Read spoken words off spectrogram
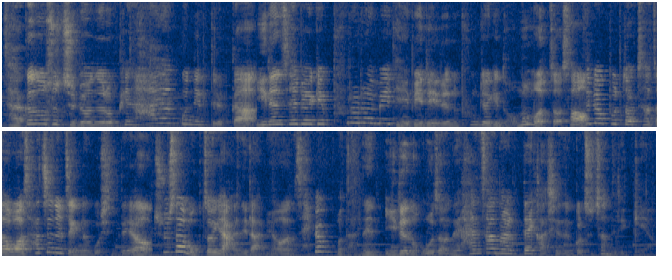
작은 호수 주변으로 핀 하얀 꽃잎들과 이른 새벽에 푸르름이 대비를 이루는 풍경이 너무 멋져서 새벽부터 찾아와 사진을 찍는 곳인데요. 출사 목적이 아니라면 새벽보다는 이른 오전에 한산할 때 가시는 걸 추천드릴게요.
